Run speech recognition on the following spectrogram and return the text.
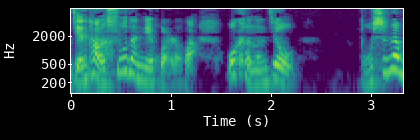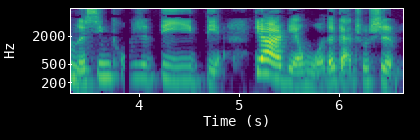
检讨书的那会儿的话，我可能就不是那么的心痛。这是第一点。第二点，我的感触是，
